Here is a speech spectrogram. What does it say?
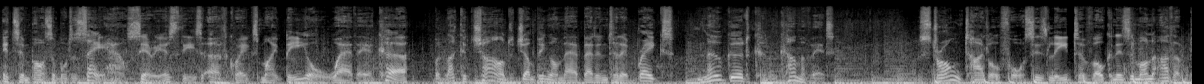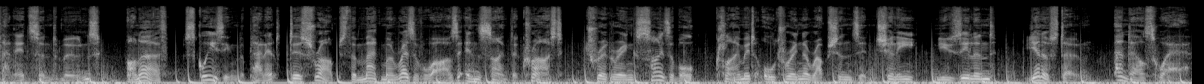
It's impossible to say how serious these earthquakes might be or where they occur, but like a child jumping on their bed until it breaks, no good can come of it. Strong tidal forces lead to volcanism on other planets and moons. On Earth, squeezing the planet disrupts the magma reservoirs inside the crust, triggering sizable climate altering eruptions in Chile, New Zealand, Yellowstone, and elsewhere.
